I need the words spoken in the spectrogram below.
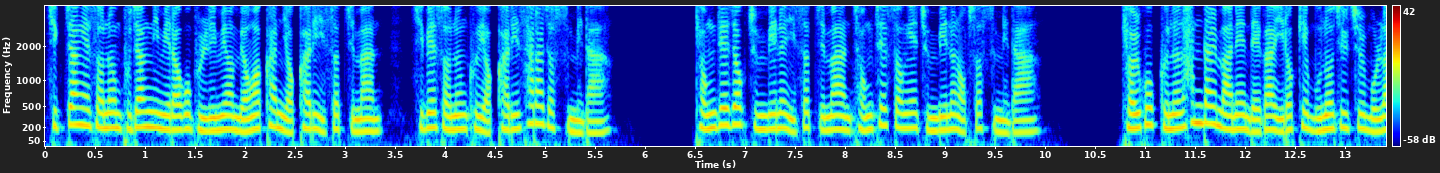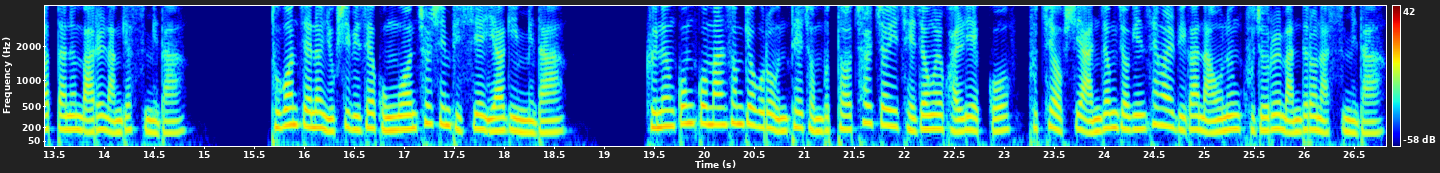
직장에서는 부장님이라고 불리며 명확한 역할이 있었지만 집에서는 그 역할이 사라졌습니다. 경제적 준비는 있었지만 정체성의 준비는 없었습니다. 결국 그는 한 달 만에 내가 이렇게 무너질 줄 몰랐다는 말을 남겼습니다. 두 번째는 62세 공무원 출신 B씨의 이야기입니다. 그는 꼼꼼한 성격으로 은퇴 전부터 철저히 재정을 관리했고 부채 없이 안정적인 생활비가 나오는 구조를 만들어 놨습니다.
